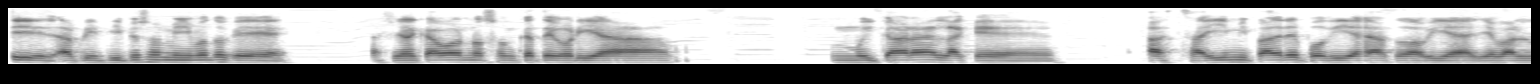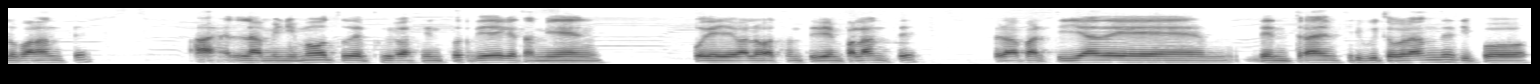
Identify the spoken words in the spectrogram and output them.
Sí, al principio son minimotos que al fin y al cabo no son categorías muy caras en la que hasta ahí mi padre podía todavía llevarlo para adelante. A La minimoto, después iba a 110, que también podía llevarlo bastante bien para adelante. Pero a partir ya de, de entrar en circuito grande, tipo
